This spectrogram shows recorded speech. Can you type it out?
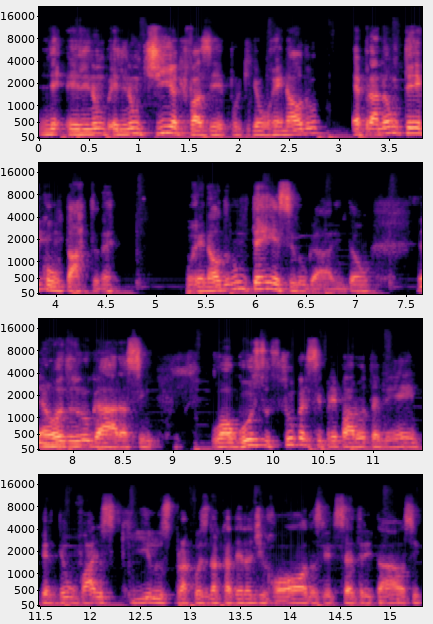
ele não, ele não tinha que fazer, porque o Reinaldo é para não ter contato, né? O Reinaldo não tem esse lugar, então é outro lugar, assim. O Augusto super se preparou também, perdeu vários quilos para coisa da cadeira de rodas, etc e tal, assim.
